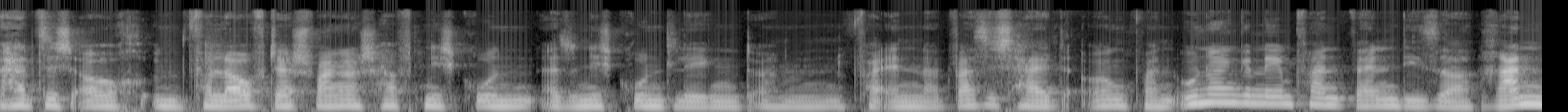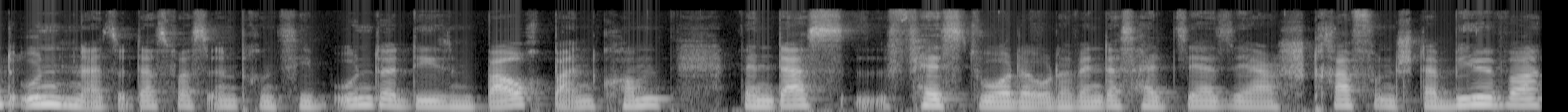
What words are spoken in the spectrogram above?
hat sich auch im Verlauf der Schwangerschaft nicht, grund, also nicht grundlegend ähm, verändert. Was ich halt irgendwann unangenehm fand, wenn dieser Rand unten, also das, was im Prinzip unter diesem Bauchband kommt, wenn das fest wurde oder wenn das halt sehr, sehr straff und stabil war,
